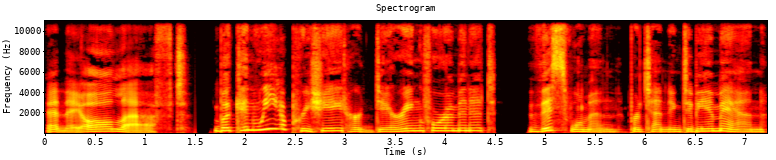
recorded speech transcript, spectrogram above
And they all laughed. But can we appreciate her daring for a minute? This woman, pretending to be a man,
